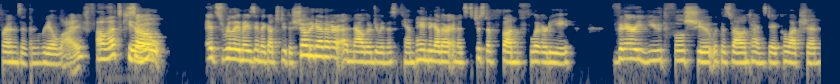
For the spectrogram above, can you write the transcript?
friends in real life. Oh, that's cute. So it's really amazing they got to do the show together and now they're doing this campaign together and it's just a fun flirty very youthful shoot with this Valentine's Day collection.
